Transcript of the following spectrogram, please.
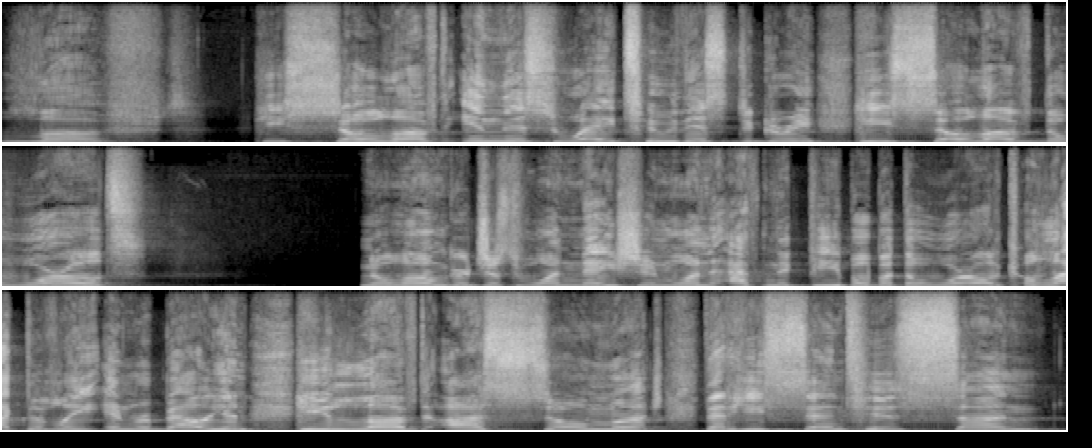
loved. He so loved in this way to this degree. He so loved the world No longer just one nation, one ethnic people, but the world collectively in rebellion. He loved us so much that he sent his son.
